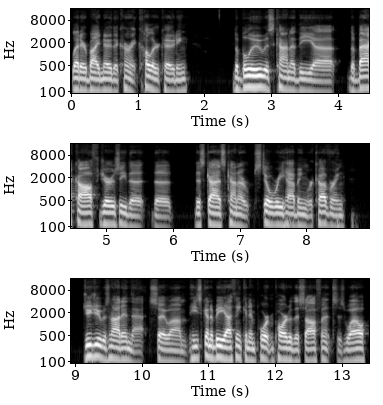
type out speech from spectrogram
let everybody know the current color coding. The blue is kind of the uh, the back off jersey, the the this guy's kind of still rehabbing, recovering. Juju was not in that, so um, he's going to be, I think, an important part of this offense as well.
